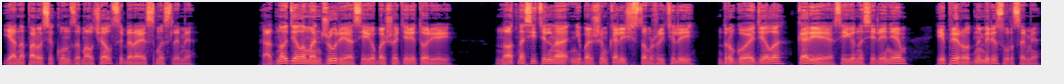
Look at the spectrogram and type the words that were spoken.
Я на пару секунд замолчал, собираясь с мыслями. Одно дело Маньчжурия с ее большой территорией, но относительно небольшим количеством жителей, другое дело Корея с ее населением и природными ресурсами.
